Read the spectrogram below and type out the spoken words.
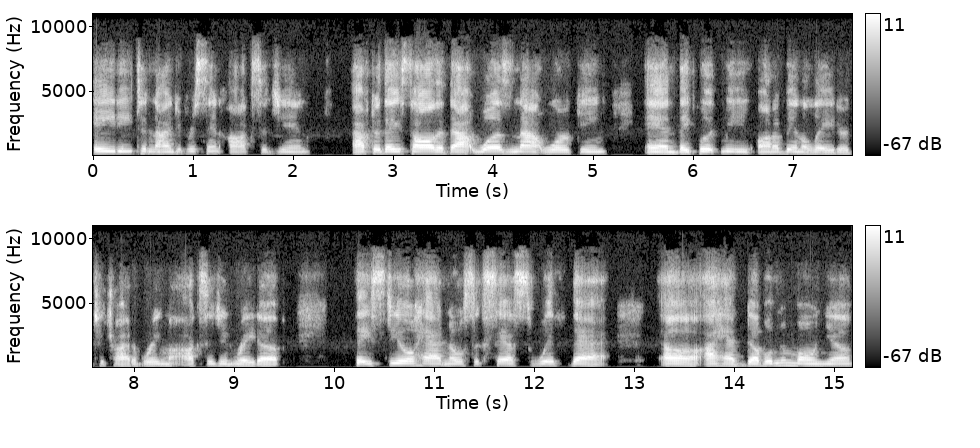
80 to 90% oxygen. After they saw that that was not working, and they put me on a ventilator to try to bring my oxygen rate up, they still had no success with that. Uh, I had double pneumonia.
